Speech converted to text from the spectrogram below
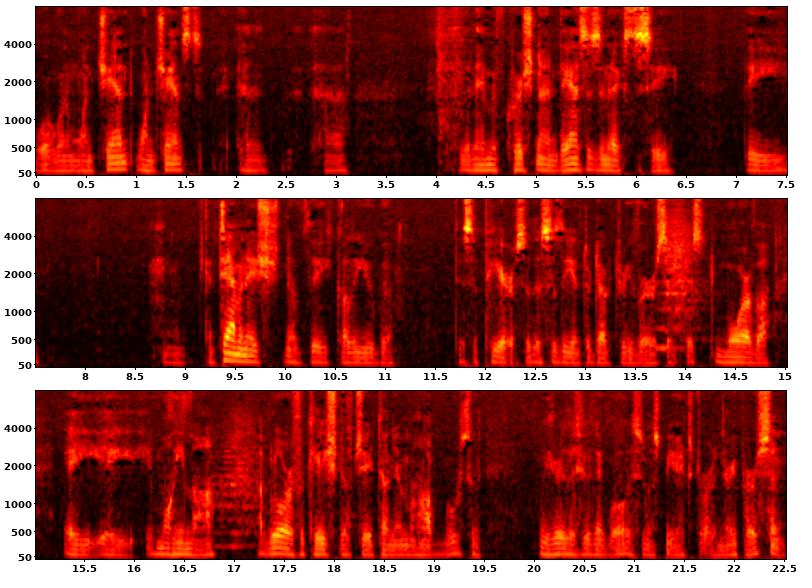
Or when one chant, one chants uh, uh, the name of Krishna and dances in ecstasy, the hmm, contamination of the Kali Yuga disappears. So this is the introductory verse of just more of a a, a, mohima, a glorification of Chaitanya Mahaprabhu. So we hear this, we think, well, this must be an extraordinary person.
